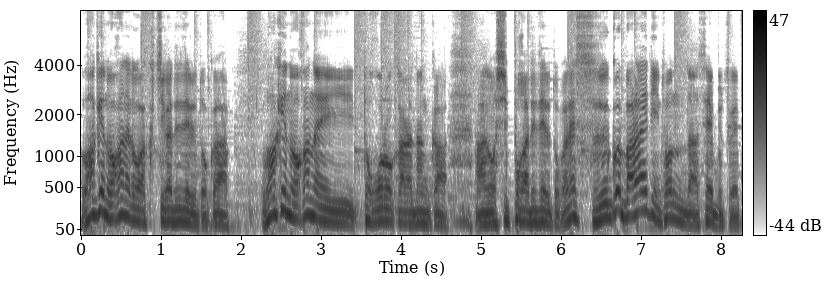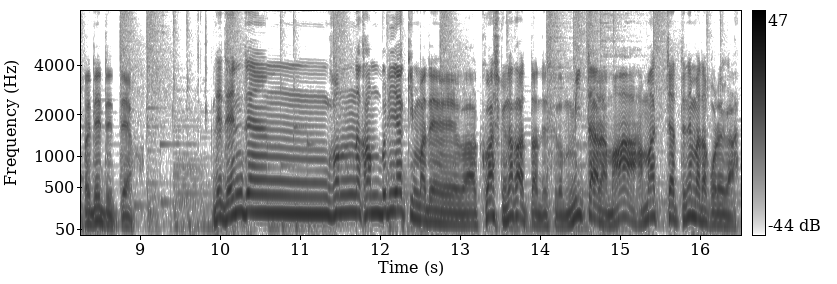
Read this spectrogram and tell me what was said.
わけのわかんないところか口が出てるとかわけのわかんないところからなんかあの尻尾が出てるとかねすごいバラエティに富んだ生物がいっぱい出てて。で、全然、そんなカンブリア紀までは詳しくなかったんですけど、見たらまあ、ハマっちゃってね、またこれが。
